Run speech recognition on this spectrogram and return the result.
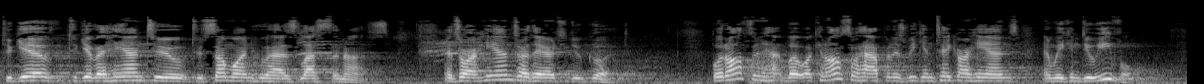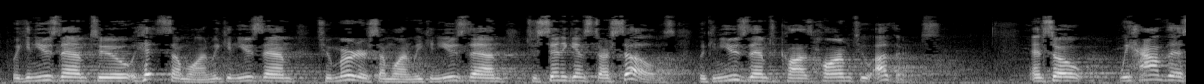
to give, to give a hand to, to someone who has less than us. And so our hands are there to do good. But often, but what can also happen is we can take our hands and we can do evil. We can use them to hit someone. We can use them to murder someone. We can use them to sin against ourselves. We can use them to cause harm to others. And so we have this,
